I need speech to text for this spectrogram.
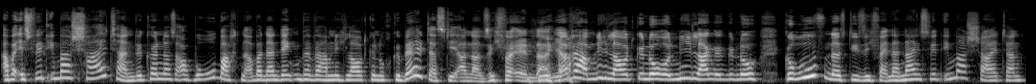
Aber es wird immer scheitern. Wir können das auch beobachten. Aber dann denken wir, wir haben nicht laut genug gebellt, dass die anderen sich verändern. Ja, ja wir haben nicht laut genug und nie lange genug gerufen, dass die sich verändern. Nein, es wird immer scheitern,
